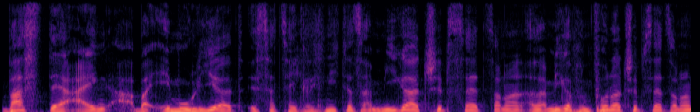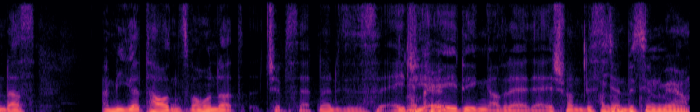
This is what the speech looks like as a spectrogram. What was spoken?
Was der eigentlich aber emuliert, ist tatsächlich nicht das Amiga-Chipset, sondern, also Amiga 500-Chipset, sondern das Amiga 1200-Chipset, ne? Dieses AGA-Ding, also der, der ist schon ein bisschen, also ein bisschen mehr.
